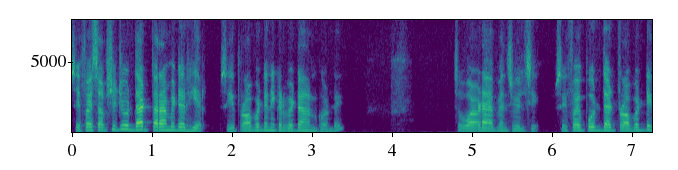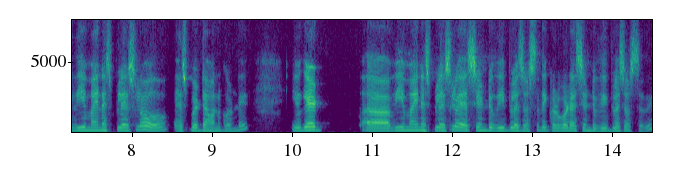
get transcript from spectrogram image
so if I substitute that parameter here so ఈ ప్రాపర్టీని ఇక్కడ పెట్టాను అనుకోండి so what happens will see so if I put that property V minus ప్లేస్లో ఎస్ పెట్టామనుకోండి యు గెట్ వి మైనస్ ప్లేస్లో ఎస్ ఇంటూ వి ప్లస్ వస్తుంది. ఇక్కడ కూడా ఎస్ ఇంటూ వి ప్లస్ వస్తుంది.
